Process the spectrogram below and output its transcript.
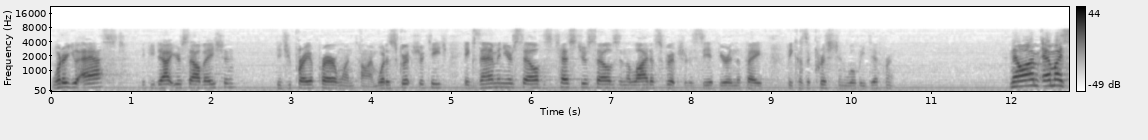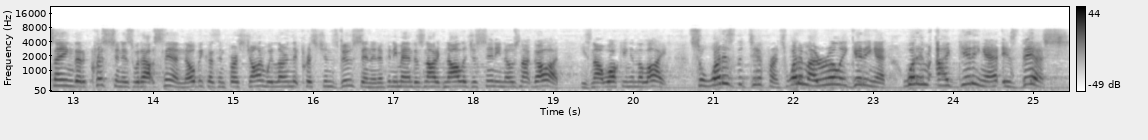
What are you asked if you doubt your salvation? Did you pray a prayer one time? What does Scripture teach? Examine yourselves, test yourselves in the light of Scripture to see if you're in the faith, because a Christian will be different. Now, I'm, am I saying that a Christian is without sin? No, because in 1 John we learn that Christians do sin, and if any man does not acknowledge his sin, he knows not God. He's not walking in the light. So what is the difference? What am I really getting at? What am I getting at is this.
